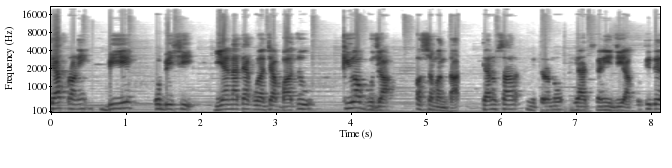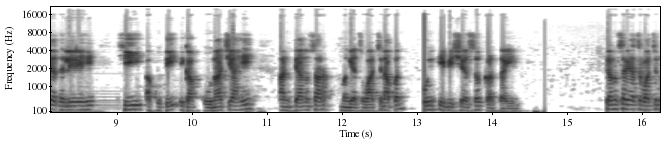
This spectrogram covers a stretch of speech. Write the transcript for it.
त्याचप्रमाणे बी ए ओबीसी बी यांना त्या कोणाच्या बाजू किंवा भुजा असं म्हणतात. त्यानुसार मित्रांनो या ठिकाणी जी आकृती तयार झालेली आहे ही आकृती एका कोणाची आहे? आणि त्यानुसार मग याचं वाचन आपण कोण एबीसी असं करता येईल? त्यानुसार याचं वाचन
